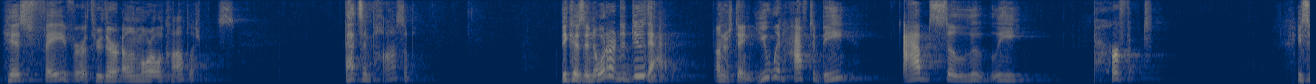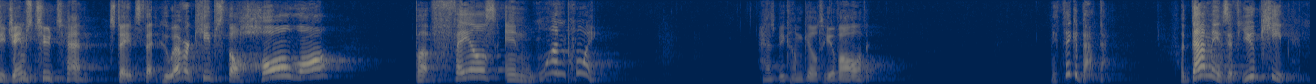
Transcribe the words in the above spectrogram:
his favor through their own moral accomplishments. That's impossible. Because in order to do that, understand, you would have to be absolutely perfect. You see, James 2:10 states that whoever keeps the whole law but fails in one point has become guilty of all of it. I mean, think about that. Like that means if you keep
